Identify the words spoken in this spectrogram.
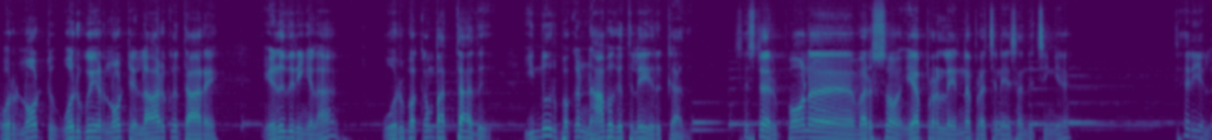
ஒரு நோட்டு ஒரு குயர் நோட்டு எல்லாருக்கும் தாரேன். எழுதுறீங்களா? ஒரு பக்கம் பத்தாது. இன்னொரு பக்கம் ஞாபகத்திலே இருக்காது. சிஸ்டர் போன வருஷம் ஏப்ரலில் என்ன பிரச்சனையை சந்திச்சிங்க? தெரியல.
